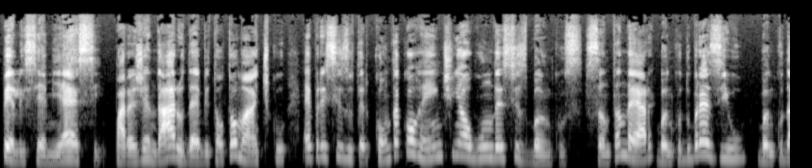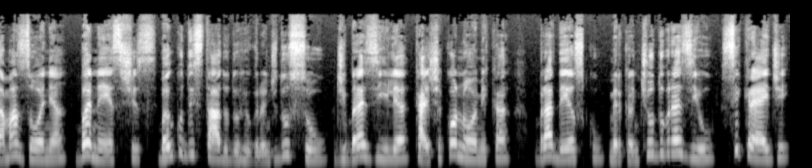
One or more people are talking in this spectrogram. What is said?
pelo ICMS. Para agendar o débito automático, é preciso preciso ter conta corrente em algum desses bancos: Santander, Banco do Brasil, Banco da Amazônia, Banestes, Banco do Estado do Rio Grande do Sul, de Brasília, Caixa Econômica, Bradesco, Mercantil do Brasil, Sicredi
